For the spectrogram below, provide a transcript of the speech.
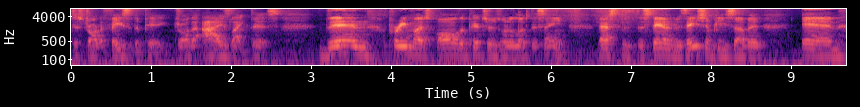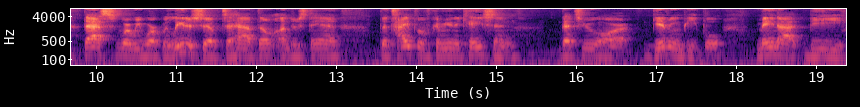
just draw the face of the pig, draw the eyes like this. Then pretty much all the pictures would have looked the same. That's the, the standardization piece of it. And that's where we work with leadership to have them understand the type of communication that you are giving people may not be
